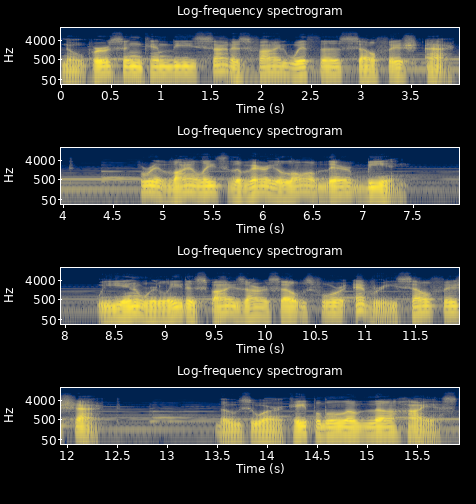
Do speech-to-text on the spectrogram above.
No person can be satisfied with a selfish act. for it violates the very law of their being. We inwardly despise ourselves for every selfish act. Those who are capable of the highest,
